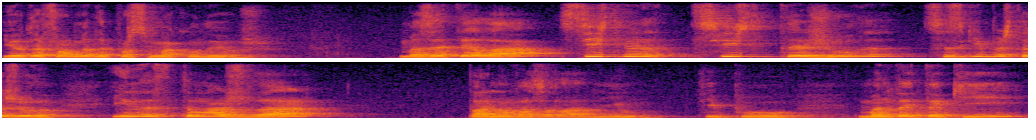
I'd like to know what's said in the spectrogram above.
e outra forma de aproximar com Deus. Mas até lá, se isto, se isto te ajuda, se as equipas te ajudam e ainda te estão a ajudar, pá, não vais a lado nenhum. Tipo, mantém-te aqui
